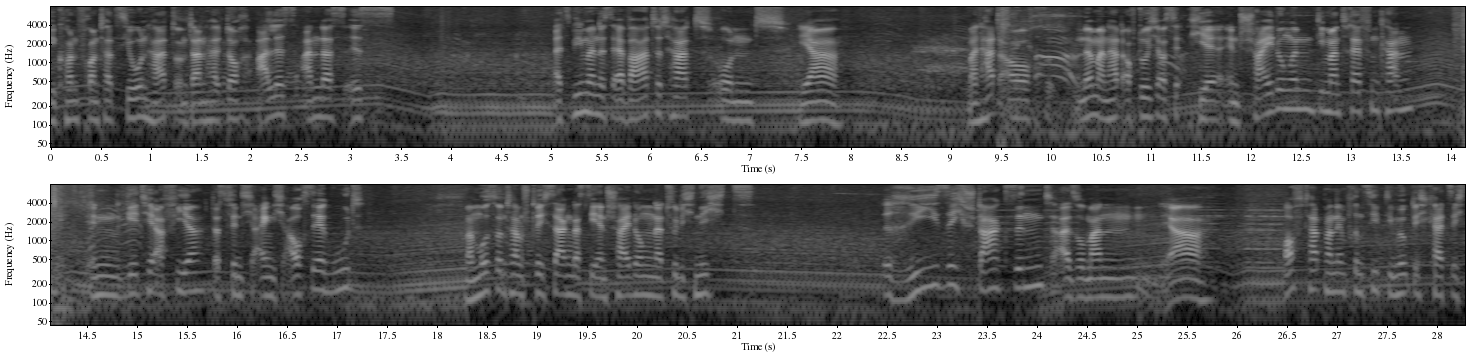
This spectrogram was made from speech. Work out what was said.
die Konfrontation hat und dann halt doch alles anders ist, als wie man es erwartet hat. Und ja, man hat auch, ne, man hat auch durchaus hier Entscheidungen, die man treffen kann in GTA 4. Das finde ich eigentlich auch sehr gut. Man muss unterm Strich sagen, dass die Entscheidungen natürlich nicht riesig stark sind. Also man, ja, oft hat man im Prinzip die Möglichkeit, sich,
